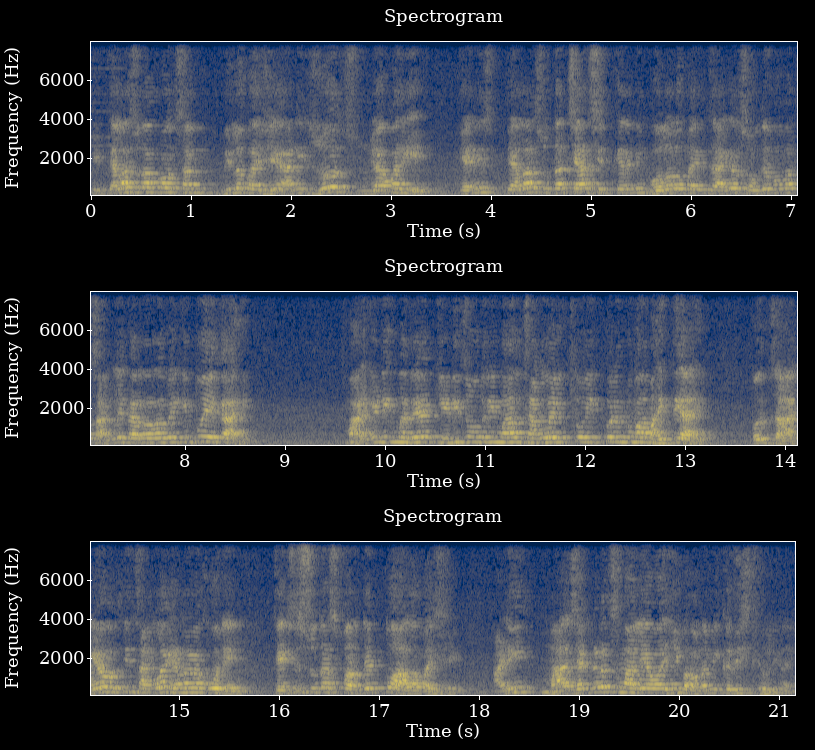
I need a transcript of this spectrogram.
की त्याला सुद्धा प्रोत्साहन दिलं पाहिजे. आणि जो व्यापारी आहे, त्यांनी त्याला सुद्धा चार शेतकऱ्यांनी बोलवलं पाहिजे. जागेवर सौदे बाबा चांगले करणाऱ्यापैकी तू एक आहे. मार्केटिंगमध्ये केडी चौधरी माल चांगला विकतो इथपर्यंत मला माहिती आहे. पण जाग्यावरती चांगला घेणारा कोण आहे त्याची सुद्धा स्पर्धेत तो आला पाहिजे. आणि माझ्याकडेच माल यावा ही भावना मी कधीच ठेवली नाही.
